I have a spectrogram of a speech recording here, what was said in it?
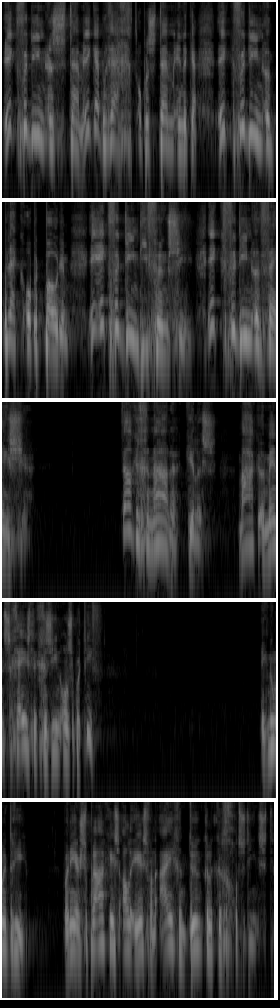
Ik verdien een stem. Ik heb recht op een stem in de kerk. Ik verdien een plek op het podium. Ik verdien die functie. Ik verdien een feestje. Welke genade, killers, maken een mens geestelijk gezien onsportief? Ik noem er drie. Wanneer er sprake is allereerst van eigendunkelijke godsdienst.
